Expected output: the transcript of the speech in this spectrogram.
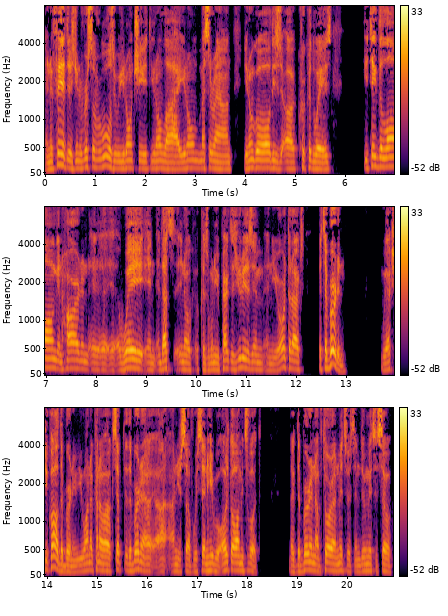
And in faith, there's universal rules where you don't cheat, you don't lie, you don't mess around, you don't go all these uh, crooked ways. You take the long and hard and uh, uh way, and, and that's you know because when you practice Judaism and you're Orthodox, it's a burden. We actually call it the burden. You want to kind of accept the burden uh, on yourself. We say in Hebrew, "Ol mitzvot," like the burden of Torah and mitzvahs and doing mitzvahs. So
